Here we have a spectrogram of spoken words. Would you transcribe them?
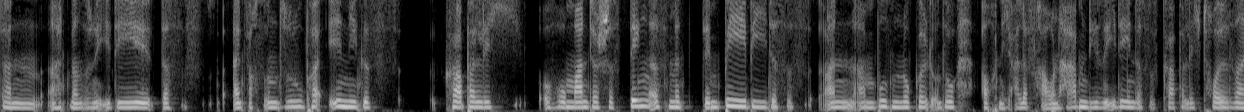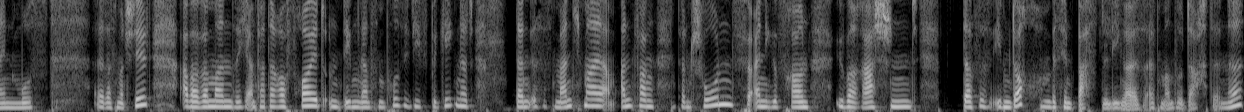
dann hat man so eine Idee, dass es einfach so ein super inniges, körperlich romantisches Ding ist mit dem Baby, dass es an, am Busen nuckelt und so. Auch nicht alle Frauen haben diese Ideen, dass es körperlich toll sein muss, äh, dass man stillt. Aber wenn man sich einfach darauf freut und dem Ganzen positiv begegnet, dann ist es manchmal am Anfang dann schon für einige Frauen überraschend, dass es eben doch ein bisschen basteliger ist, als man so dachte, ne?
